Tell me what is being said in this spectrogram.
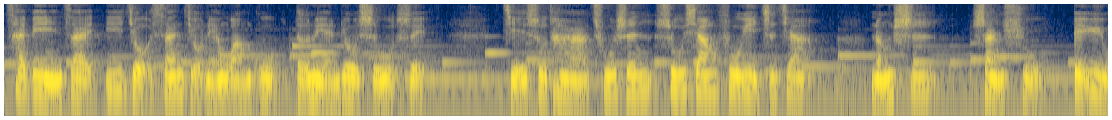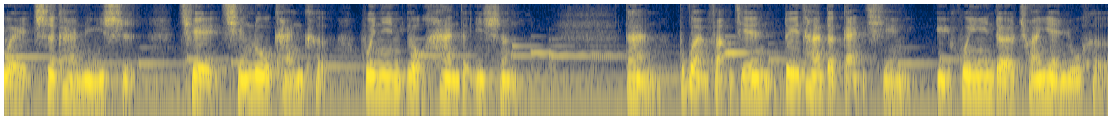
蔡碧云在一九三九年亡故，得年六十五岁，结束他出身书香富裕之家，能诗善书，被誉为赤坎女史，却情路坎坷，婚姻有憾的一生。但不管坊间对他的感情。与婚姻的传言如何？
